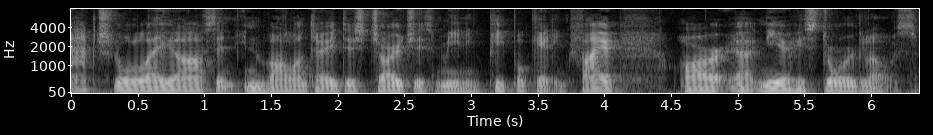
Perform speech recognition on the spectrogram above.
Actual layoffs and involuntary discharges, meaning people getting fired, are uh, near historic lows.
